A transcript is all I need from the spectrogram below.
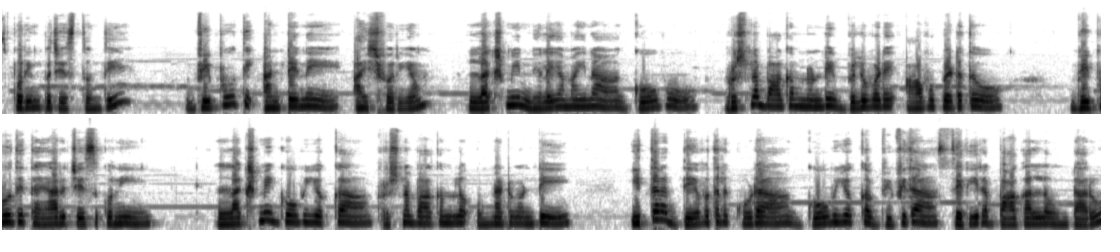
స్ఫురింపజేస్తుంది. విభూతి అంటేనే ఐశ్వర్యం. లక్ష్మీ నిలయమైన గోవు వృష్ణ భాగం నుండి వెలువడే ఆవు పేడతో విభూతి తయారు చేసుకుని లక్ష్మీ గోవు యొక్క వృష్ణ భాగంలో ఉన్నటువంటి ఇతర దేవతలు కూడా గోవు యొక్క వివిధ శరీర భాగాల్లో ఉంటారు.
